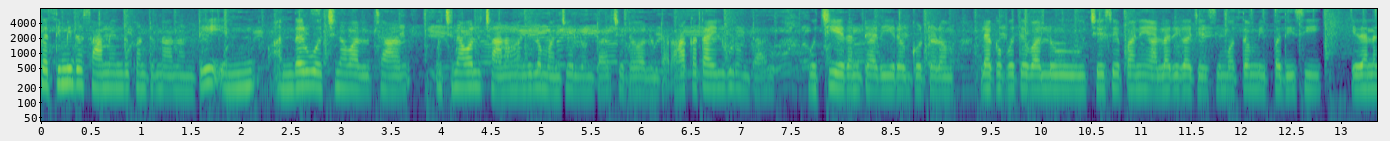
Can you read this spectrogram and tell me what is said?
కత్తి మీద సామె ఎందుకు అంటున్నానంటే ఎన్ అందరూ వచ్చిన వాళ్ళు చా వచ్చిన వాళ్ళు చాలా మందిలో మంచోళ్ళు ఉంటారు చెడ్డవాళ్ళు ఉంటారు. ఆకతాయిలు కూడా ఉంటారు. వచ్చి ఏదంటే అది ఇరగొట్టడం లేకపోతే వాళ్ళు చేసే పని అల్లరిగా చేసి మొత్తం ఇప్పదీసి ఏదైనా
